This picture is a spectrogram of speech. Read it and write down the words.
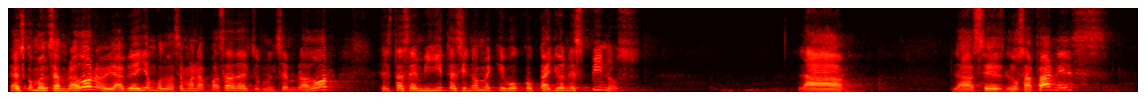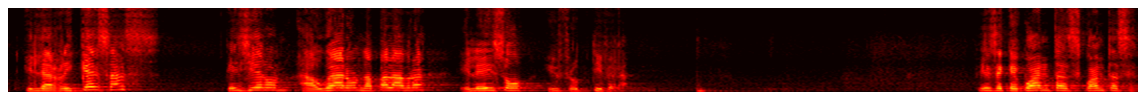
Es como el sembrador, ya veíamos la semana pasada, como el sembrador, esta semillita, si no me equivoco, cayó en espinos. La, los afanes y las riquezas que hicieron, ahogaron la palabra y le hizo infructífera. Fíjense que cuántas, cuántas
